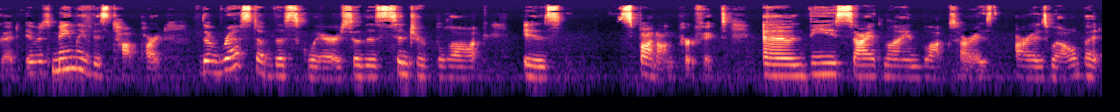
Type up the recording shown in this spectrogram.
good. It was mainly this top part. The rest of the square, so the center block, is spot on perfect. And these sideline blocks are as, are as well, but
